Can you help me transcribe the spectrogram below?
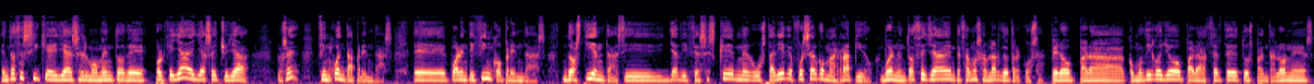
entonces sí que ya es el momento de, porque ya hayas hecho ya, no sé, 50 prendas, eh, 45 prendas, 200 y ya dices, es que me gustaría que fuese algo más rápido. Bueno, entonces ya empezamos hablar de otra cosa. Pero para, como digo yo, para hacerte tus pantalones,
